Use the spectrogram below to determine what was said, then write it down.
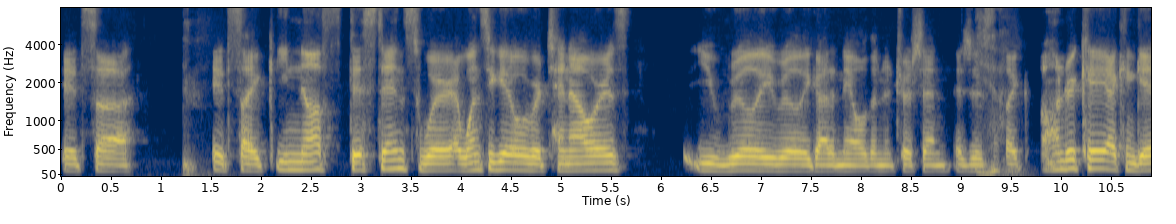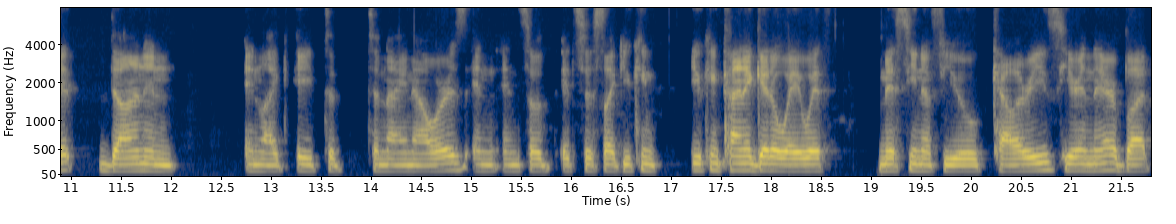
it's uh it's like enough distance where once you get over 10 hours you really really got to nail the nutrition. It's just yeah. like 100k i can get done in in like eight to, to nine hours. And and so it's just like you can you can kind of get away with missing a few calories here and there but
